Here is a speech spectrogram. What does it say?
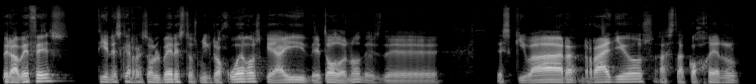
pero a veces tienes que resolver estos microjuegos que hay de todo, ¿no? Desde esquivar rayos hasta coger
